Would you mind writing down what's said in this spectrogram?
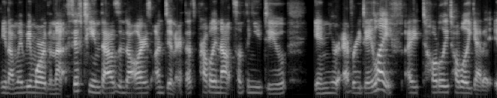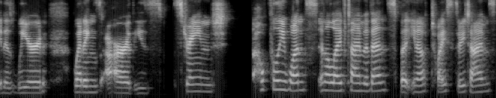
you know, maybe more than that, $15,000 on dinner. That's probably not something you do in your everyday life. I totally, totally get it. It is weird. Weddings are these strange hopefully once in a lifetime events, but you know, twice, three times,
